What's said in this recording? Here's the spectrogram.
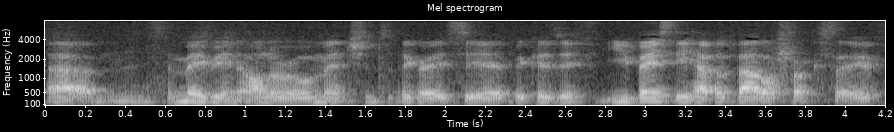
Um, so maybe an honourable mention to the Grey Seer because if you basically have a battle shock save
